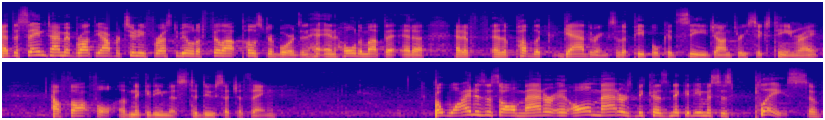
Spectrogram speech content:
At the same time, it brought the opportunity for us to be able to fill out poster boards and, and hold them up at, at, a, at, a, at a public gathering so that people could see John 3.16, right? How thoughtful of Nicodemus to do such a thing. But why does this all matter? It all matters because Nicodemus's place of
